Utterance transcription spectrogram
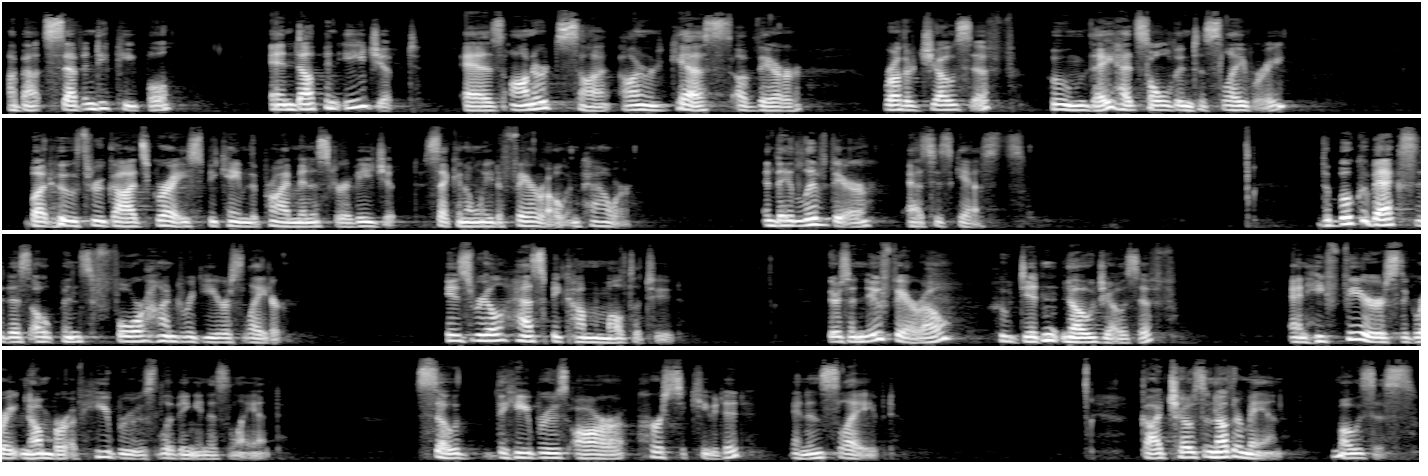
about 70 people, end up in Egypt as honored, son, honored guests of their brother Joseph, whom they had sold into slavery, but who, through God's grace, became the prime minister of Egypt, second only to Pharaoh in power. And they lived there as his guests. The book of Exodus opens 400 years later. Israel has become a multitude. There's a new Pharaoh who didn't know Joseph, and he fears the great number of Hebrews living in his land. So the Hebrews are persecuted and enslaved. God chose another man, Moses,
